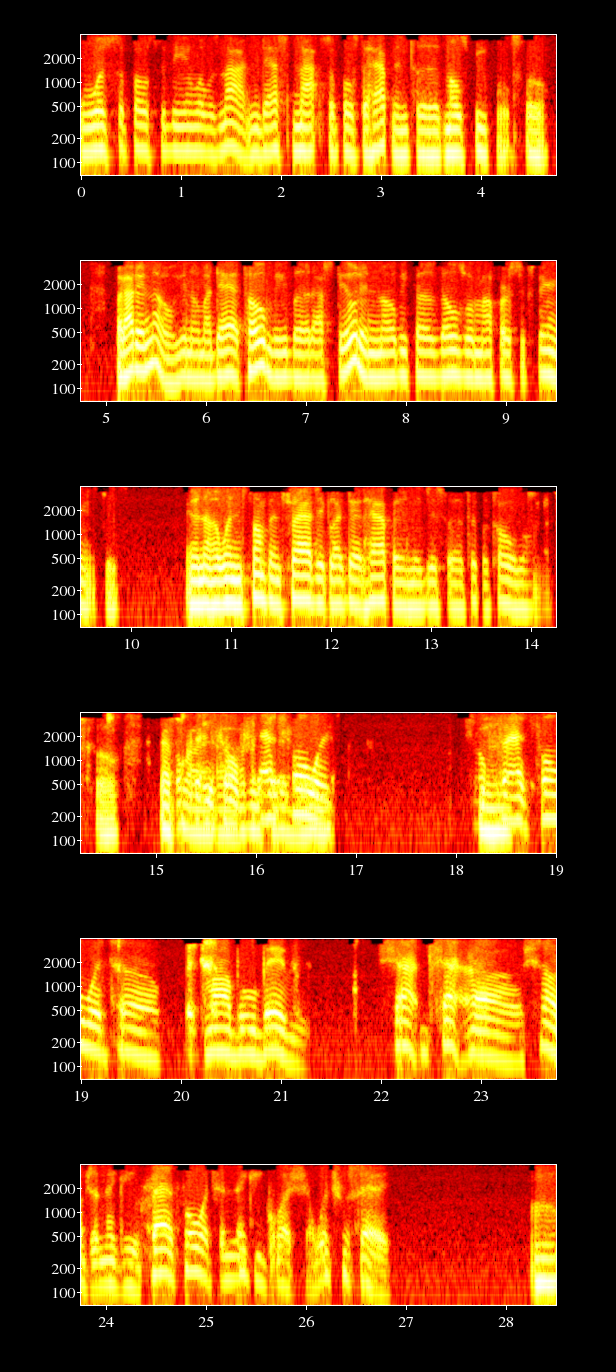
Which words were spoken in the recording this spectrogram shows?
was supposed to be and what was not, and that's not supposed to happen to most people. So, but I didn't know. You know, my dad told me, but I still didn't know because those were my first experiences. And uh, when something tragic like that happened, it just uh, took a toll on me. So that's why. Okay, I, so I, I fast forward. So Yeah. fast forward to my boo baby. Shout, shout, uh, shout out to Nikki. Fast forward to Nikki question. What you say? Uh,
